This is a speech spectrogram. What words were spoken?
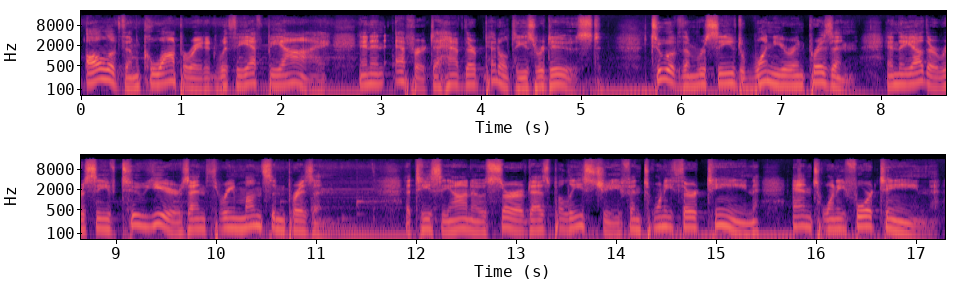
All of them cooperated with the FBI in an effort to have their penalties reduced. Two of them received one year in prison, and the other received two years and three months in prison. Atesiano served as police chief in 2013 and 2014.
